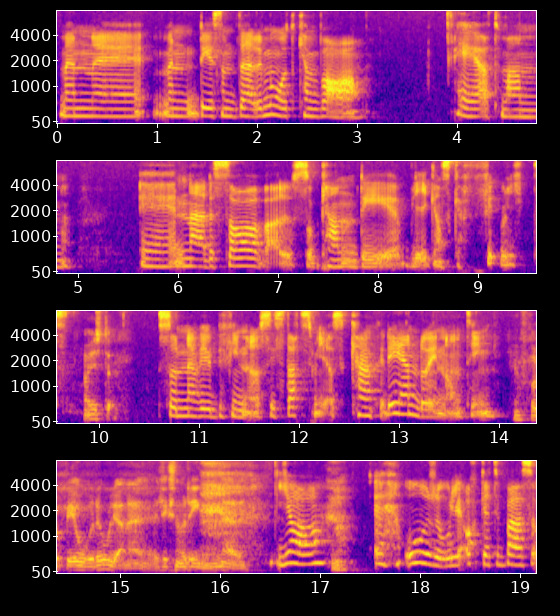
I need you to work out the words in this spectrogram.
Men, eh, men det som däremot kan vara är att man eh, när det savar så kan det bli ganska fult. Ja, just det. Så när vi befinner oss i stadsmiljö så kanske det ändå är någonting folk bli oroliga när det liksom rinner? Ja, eh, oroliga och att det bara så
